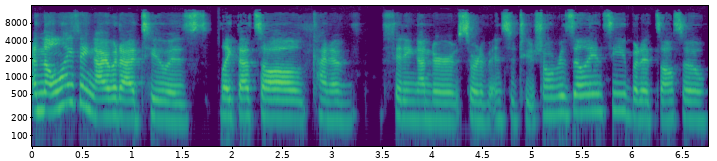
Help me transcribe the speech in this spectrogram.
And the only thing I would add too is like that's all kind of fitting under sort of institutional resiliency, but it's also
